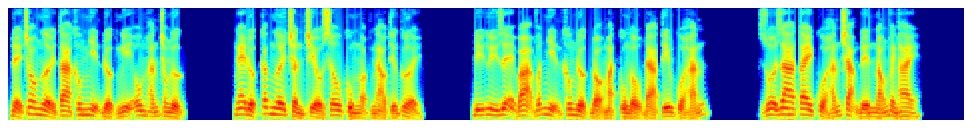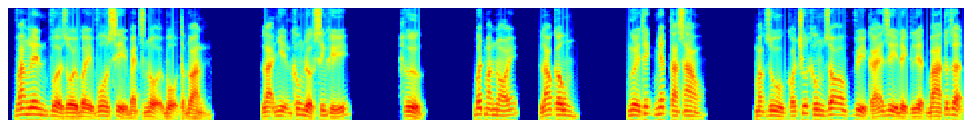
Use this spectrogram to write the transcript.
để cho người ta không nhịn được nghĩ ôm hắn trong ngực. Nghe được các ngươi trần chiều sâu cùng ngọt ngào tiếng cười đi lý dễ bạ vẫn nhịn không được đỏ mặt cùng ẩu đả tim của hắn. Rồi ra tay của hắn chạm đến nóng vành hai. Vang lên vừa rồi bậy vô sỉ bẹt nội bộ tập đoàn. Lại nhịn không được sinh khí. Hừ. Bất mãn nói lao công người thích nhất ta sao? Mặc dù có chút không rõ vì cái gì địch liệt ba tức giận,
